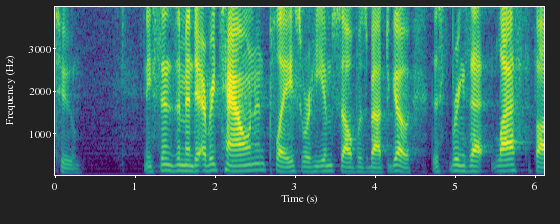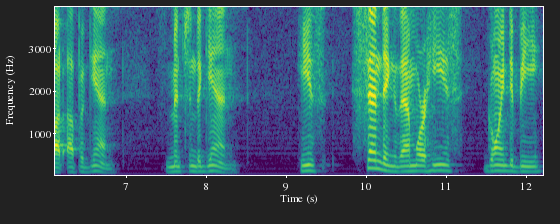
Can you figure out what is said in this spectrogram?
two. And he sends them into every town and place where he himself was about to go. This brings that last thought up again, mentioned again. He's sending them where he's going to be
